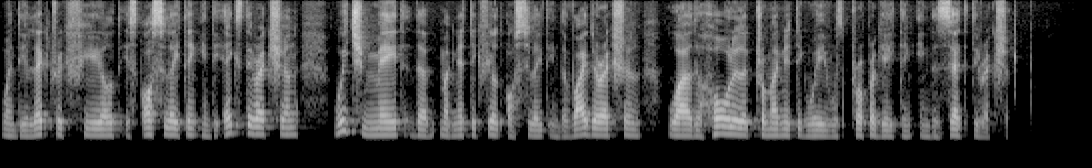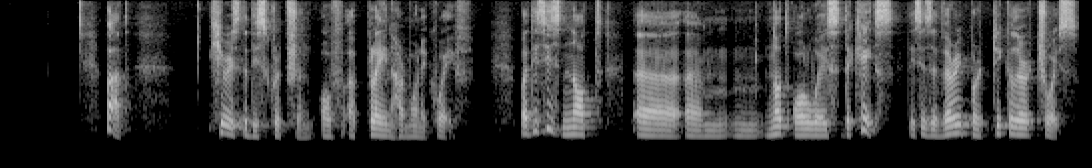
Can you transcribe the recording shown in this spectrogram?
when the electric field is oscillating in the x direction, which made the magnetic field oscillate in the y direction, while the whole electromagnetic wave was propagating in the z direction. But here is the description of a plane harmonic wave. But this is not, uh, um, not always the case. This is a very particular choice.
